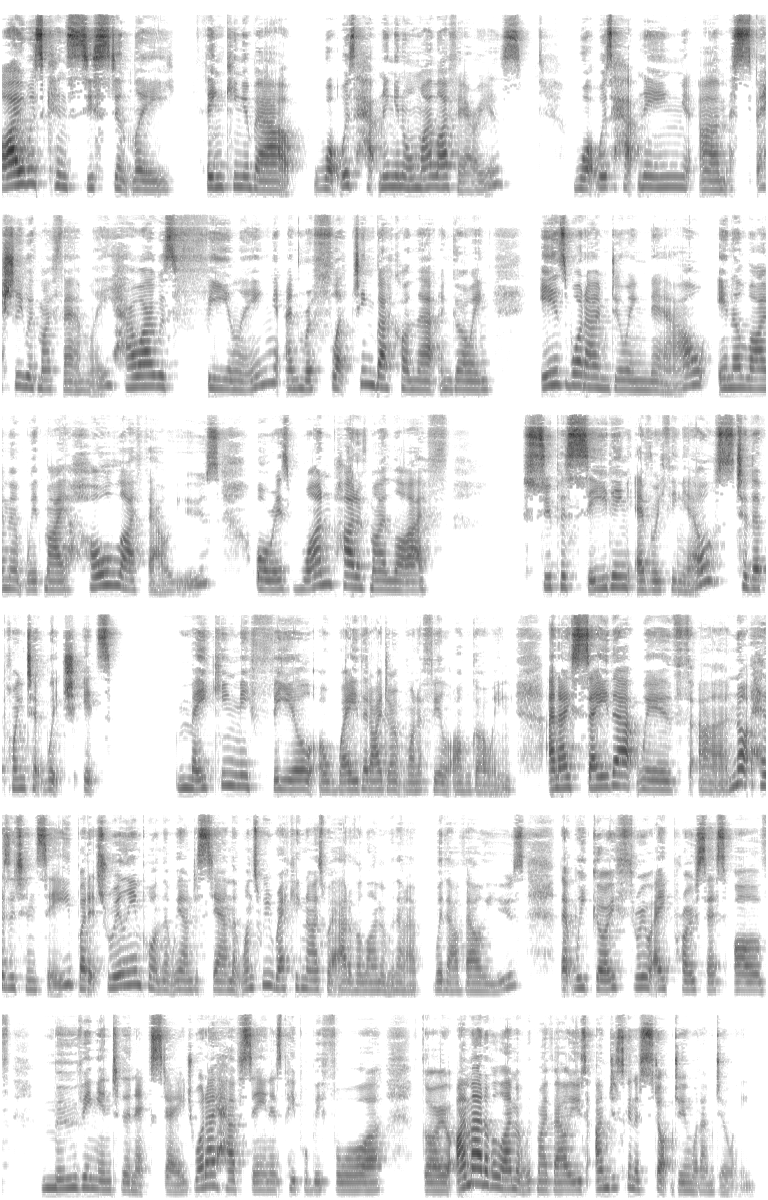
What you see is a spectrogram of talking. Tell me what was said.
I was consistently thinking about what was happening in all my life areas, what was happening, um, especially with my family, how I was feeling, and reflecting back on that and going, is what I'm doing now in alignment with my whole life values, or is one part of my life superseding everything else to the point at which it's making me feel a way that I don't want to feel ongoing. And I say that with uh, not hesitancy, but it's really important that we understand that once we recognize we're out of alignment with our with our values, that we go through a process of moving into the next stage. What I have seen is people before go, I'm out of alignment with my values. I'm just going to stop doing what I'm doing.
